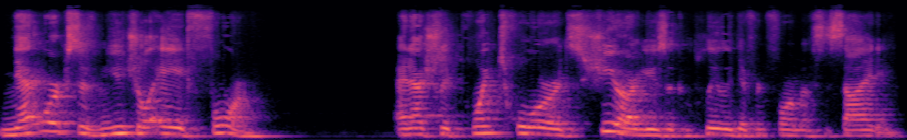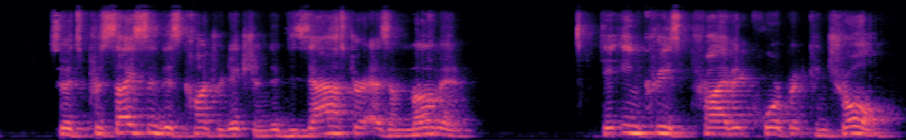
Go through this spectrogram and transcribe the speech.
networks of mutual aid form and actually point towards, she argues, a completely different form of society. So it's precisely this contradiction, the disaster as a moment to increase private corporate control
